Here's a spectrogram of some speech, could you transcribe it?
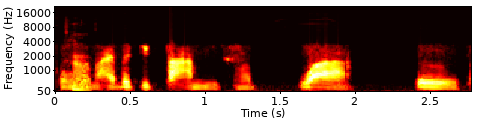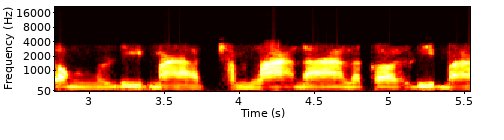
ส่งจดหมายไปติดตามอีกครับ ว่า เออ ต้องรีบมาชำระนะ แล้วก็รีบมา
